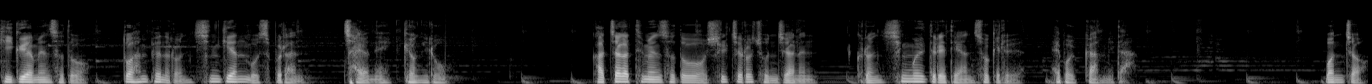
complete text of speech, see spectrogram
기괴하면서도 또 한편으론 신기한 모습을 한 자연의 경이로움. 가짜 같으면서도 실제로 존재하는 그런 식물들에 대한 소개를 해볼까 합니다. 먼저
